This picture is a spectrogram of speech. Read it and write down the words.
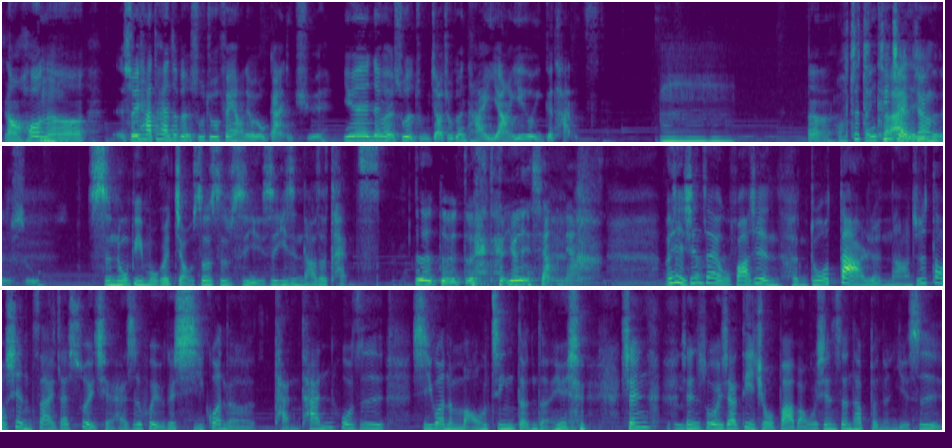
然后呢，嗯、所以他看这本书就非常的有感觉，因为那本书的主角就跟他一样，也有一个毯子。嗯嗯哦，这听起来像史努比某个角色是不是也是一直拿着毯子？对对对对，有点像那样。而且现在我发现很多大人啊，就是到现在在睡前还是会有一个习惯的毯毯，或者是习惯的毛巾等等。因为先 先说一下，地球爸爸我先生他本人也是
